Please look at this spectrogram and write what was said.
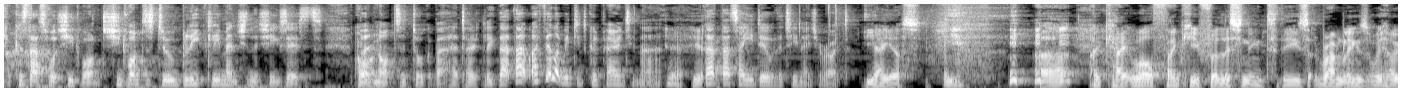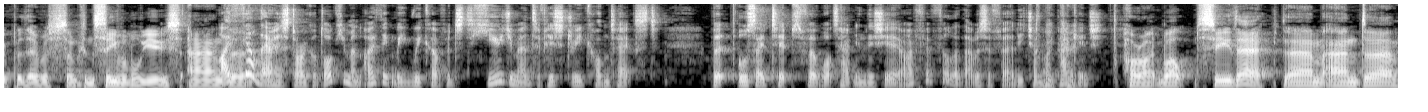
Because that's what she'd want. She'd want us to obliquely mention that she exists, but Alright. not to talk about her totally. That, that I feel like we did good parenting there. Yeah, yeah. That, that's how you deal with a teenager, right? Yeah, yes. uh, okay, well, thank you for listening to these ramblings. We hope that there was some conceivable use. And I uh, feel they're a historical document. I think we, we covered huge amounts of history, context, but also tips for what's happening this year. I feel that that was a fairly chunky Okay. package. all right, well, see you there, um, and uh,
